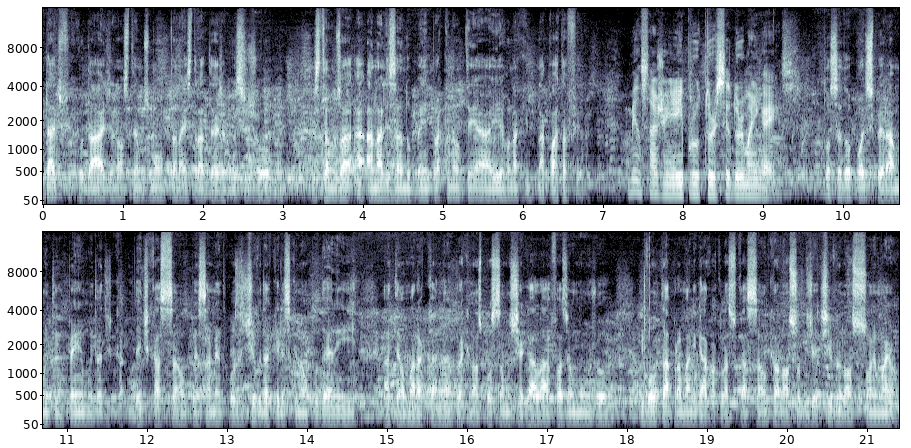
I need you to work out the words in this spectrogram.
da dificuldade, nós temos montando a estratégia para esse jogo, estamos a, a, analisando bem para que não tenha erro na, na quarta-feira. Mensagem aí para o torcedor maringaense. O torcedor pode esperar muito empenho, muita dedicação, pensamento positivo daqueles que não puderem ir até o Maracanã, para que nós possamos chegar lá, fazer um bom jogo e voltar para Maringá com a classificação, que é o nosso objetivo e o nosso sonho maior.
